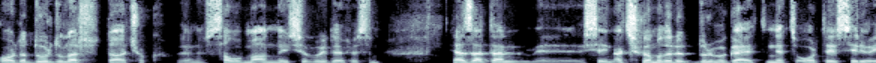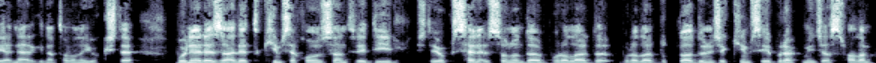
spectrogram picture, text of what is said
orada durdular daha çok. Yani savunma anlayışı buydu Efes'in. Ya zaten e, şeyin açıklamaları durumu gayet net ortaya seriyor yani Ergin Ataman'a yok işte bu ne rezalet kimse konsantre değil işte yok sene sonunda buralarda buralar dutluğa dönecek kimseyi bırakmayacağız falan.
